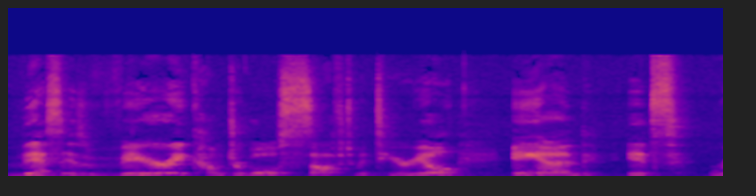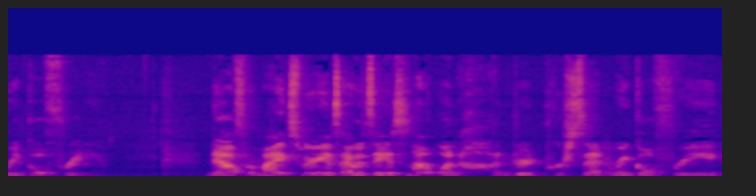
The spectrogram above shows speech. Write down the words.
This is very comfortable, soft material, and it's wrinkle free. Now, from my experience, I would say it's not 100% wrinkle free,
